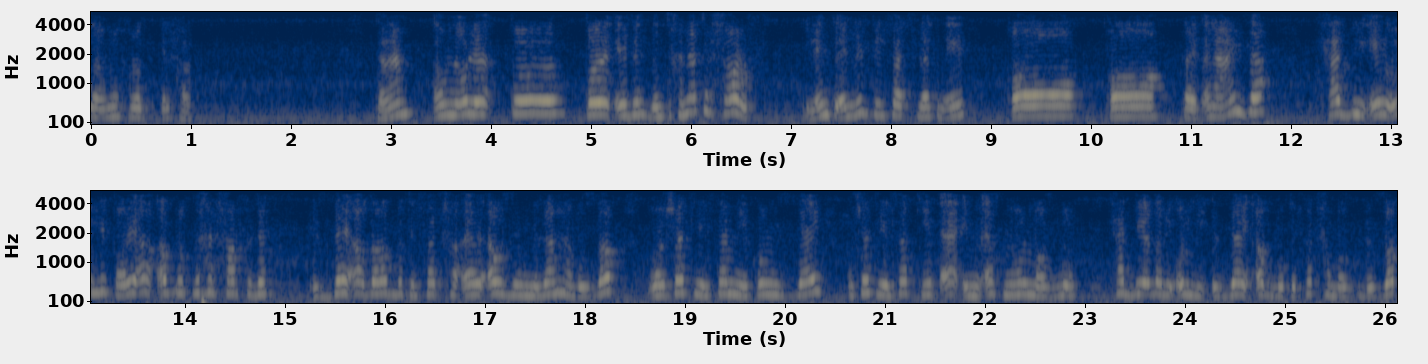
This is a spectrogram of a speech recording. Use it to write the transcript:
بنخرج الحركة. تمام؟ أو نقول ق ق إيه ده؟ ده انت خنقت الحرف. يبقى انت قللت الفتح. لكن إيه؟ قا قا طيب أنا عايزة حد إيه يقول لي طريقة أضبط بها الحرف ده؟ إزاي أقدر أضبط الفتحة؟ أوزن ميزانها بالظبط وشكل الفم يكون إزاي وشكل الفك يبقى المقاس هو المظبوط حد يقدر يقول لي إزاي أضبط الفتحة بالظبط؟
